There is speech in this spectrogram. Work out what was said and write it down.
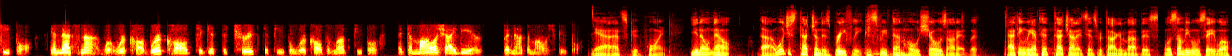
people. And that's not what we're called. We're called to get the truth to people. We're called to love people and demolish ideas, but not demolish people. Yeah, that's a good point. You know, now uh, we'll just touch on this briefly because we've done whole shows on it, but I think we have to touch on it since we're talking about this. Well, some people say, well,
